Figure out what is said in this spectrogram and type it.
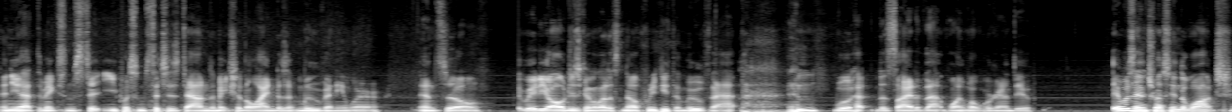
and you have to make some stitch. You put some stitches down to make sure the line doesn't move anywhere. And so radiology is going to let us know if we need to move that, and we'll have to decide at that point what we're going to do it was interesting to watch.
